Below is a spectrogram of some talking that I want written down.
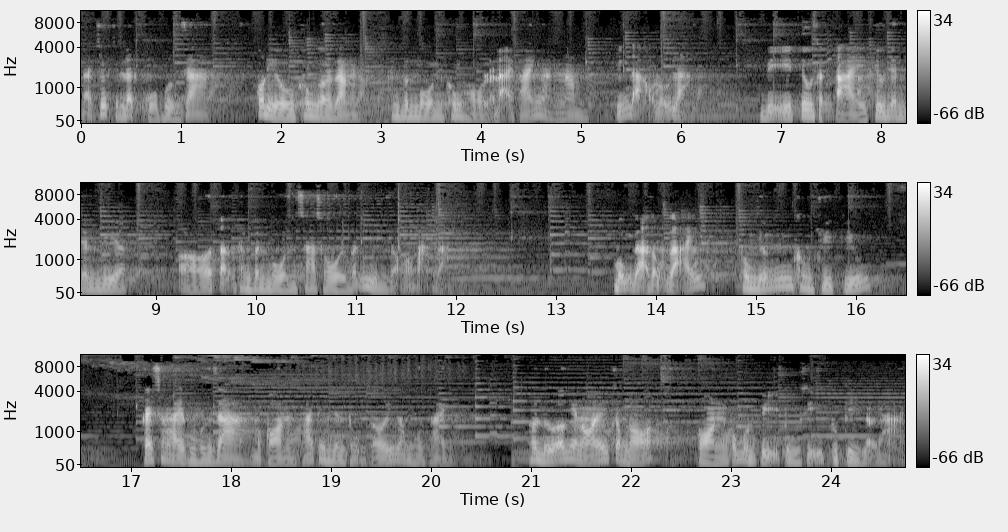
đã chết trên đất của vương gia. Có điều không ngờ rằng thanh vân môn không hổ là đại phái ngàn năm, chính đạo lỗi lạc. Vị tiêu giật tài, tiêu nhân nhân kia ở tận thanh vân môn xa xôi vẫn nhìn rõ vạn dặm bụng dạ rộng rãi, không những không truy cứu cái sai của vương gia mà còn phái thêm nhân thủ tới long hồ thành. Hơn nữa nghe nói trong đó còn có một vị tu sĩ cực kỳ lợi hại,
